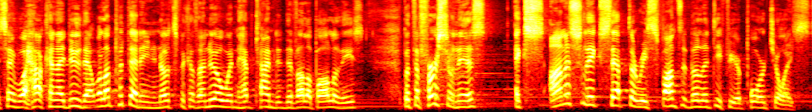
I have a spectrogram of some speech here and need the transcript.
You say, well, how can I do that? Well, I put that in your notes because I knew I wouldn't have time to develop all of these. But the first one is ex- honestly accept the responsibility for your poor choice.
